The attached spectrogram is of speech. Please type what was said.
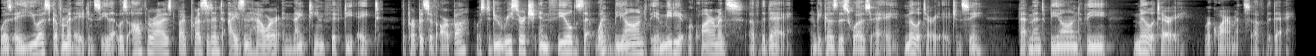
was a U.S. government agency that was authorized by President Eisenhower in 1958. The purpose of ARPA was to do research in fields that went beyond the immediate requirements of the day. And because this was a military agency, that meant beyond the military requirements of the day.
